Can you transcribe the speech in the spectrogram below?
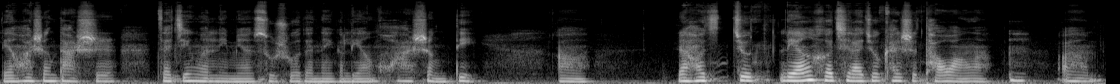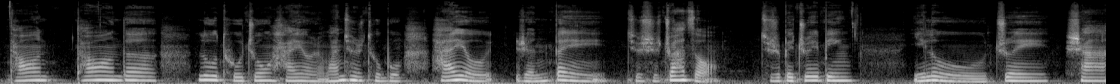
莲花生大师在经文里面诉说的那个莲花圣地啊，然后就联合起来就开始逃亡了。嗯啊，逃亡逃亡的路途中还有人完全是徒步，还有人被就是抓走，就是被追兵一路追杀，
